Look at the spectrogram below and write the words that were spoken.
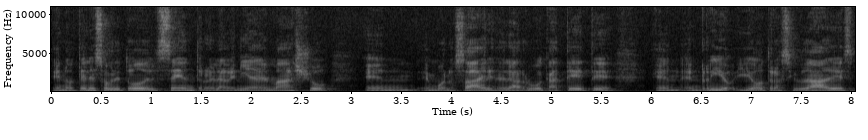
en hoteles sobre todo del centro, de la Avenida de Mayo, en, en Buenos Aires, de la Rúa Catete, en, Río y otras ciudades.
